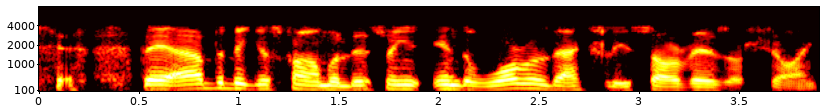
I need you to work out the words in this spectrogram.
they are the biggest form of littering in the world. Actually, surveys are showing.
